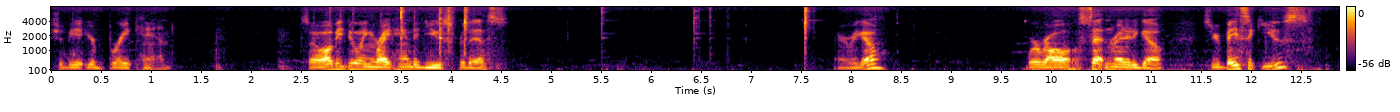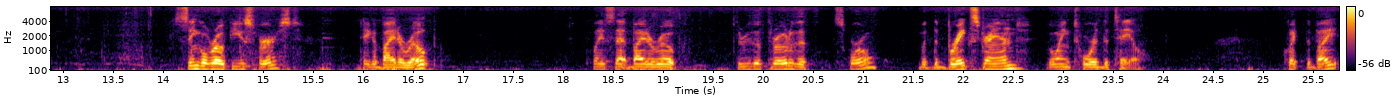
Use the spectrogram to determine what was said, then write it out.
should be at your brake hand. So I'll be doing right-handed use for this. There we go. We're all set and ready to go. So your basic use, single rope use first. Take a bite of rope, place that bite of rope through the throat of the Sqwurel with the brake strand going toward the tail. Click the bite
